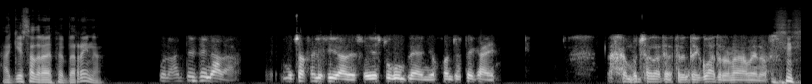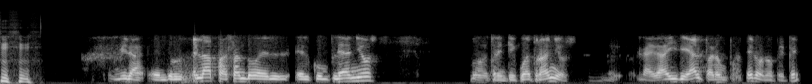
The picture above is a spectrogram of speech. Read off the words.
Aquí está otra vez Pepe Reina. Bueno, antes de nada, muchas felicidades. Hoy es tu cumpleaños. ¿Cuántos te cae? muchas gracias, 34, nada menos. Mira, en Bruselas, pasando el, el cumpleaños, bueno, 34 años. La edad ideal para un portero, ¿no, Pepe?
